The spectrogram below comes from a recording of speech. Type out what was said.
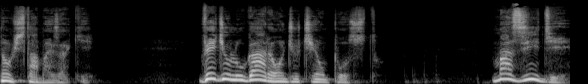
não está mais aqui. Vede o lugar onde o tinham posto. Mas ide,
